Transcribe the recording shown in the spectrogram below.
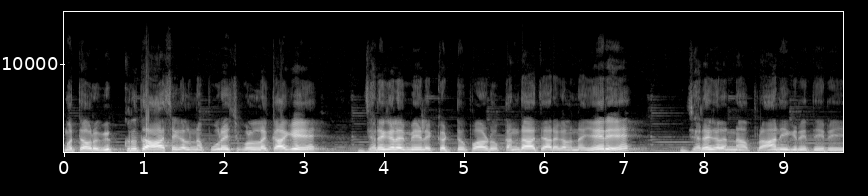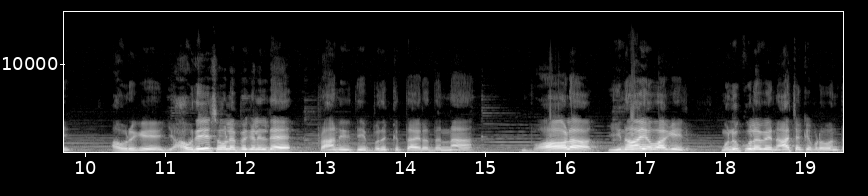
ಮತ್ತು ಅವರ ವಿಕೃತ ಆಸೆಗಳನ್ನು ಪೂರೈಸಿಕೊಳ್ಳಕ್ಕಾಗಿ ಜನಗಳ ಮೇಲೆ ಕಟ್ಟುಪಾಡು, ಕಂದಾಚಾರಗಳನ್ನು ಏರಿ ಜನಗಳನ್ನು ಪ್ರಾಣಿಗೆ ರೀತಿಯಲ್ಲಿ ಅವರಿಗೆ ಯಾವುದೇ ಸೌಲಭ್ಯಗಳಿಲ್ಲದೆ ಪ್ರಾಣಿ ರೀತಿ ಬದುಕುತ್ತಾ ಇರೋದನ್ನು ಭಾಳ ಹೀನಾಯವಾಗಿ, ಮನುಕುಲವೇ ನಾಚಕ್ಕೆ ಪಡುವಂಥ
